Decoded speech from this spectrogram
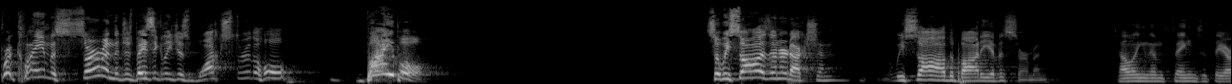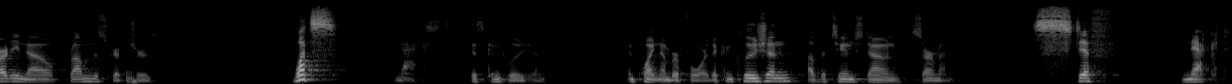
proclaim a sermon that just basically just walks through the whole Bible. So we saw his introduction, we saw the body of his sermon, telling them things that they already know from the scriptures. What's next? His conclusion. And point number four the conclusion of the tombstone sermon stiff necked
